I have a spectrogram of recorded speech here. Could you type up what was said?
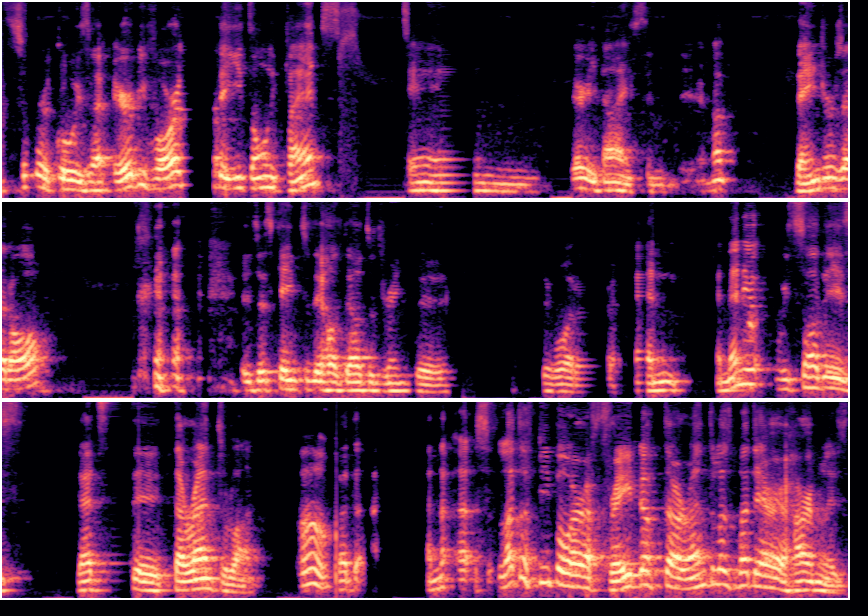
It's super cool. It's an herbivore. They eat only plants and very nice and they're not dangerous at all. it just came to the hotel to drink the, the water. And, and then you, we saw this, that's the tarantula. Oh, But a, a lot of people are afraid of tarantulas, but they are harmless.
